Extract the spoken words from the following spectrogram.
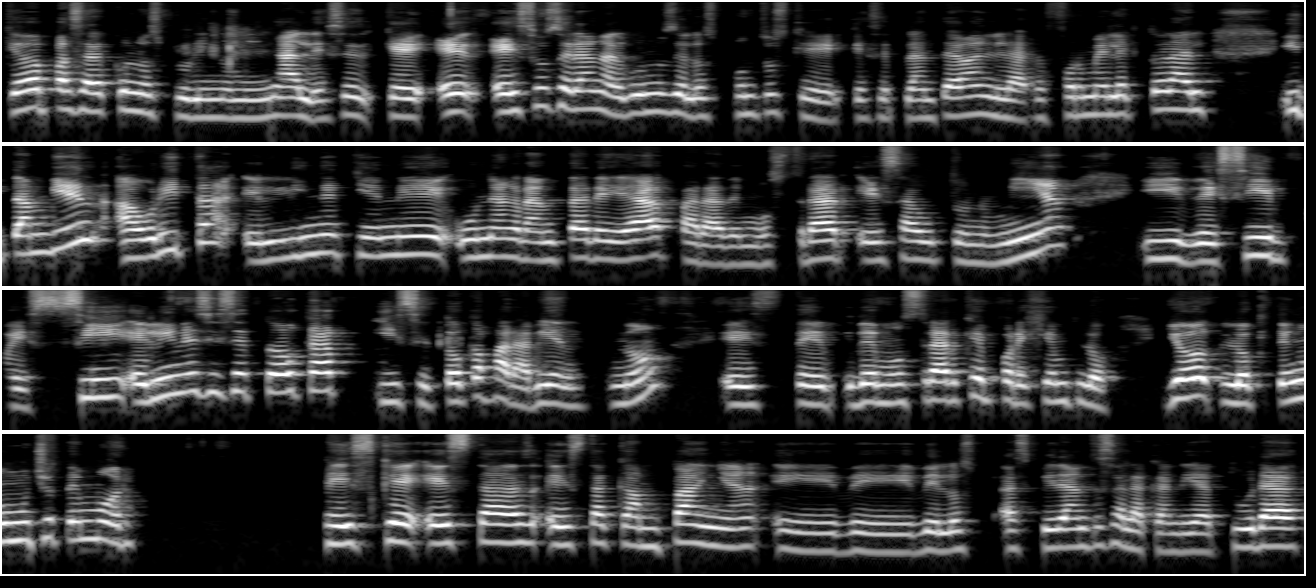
¿Qué va a pasar con los plurinominales? Eh, que eh, esos eran algunos de los puntos que, se planteaban en la reforma electoral. Y también ahorita el INE tiene una gran tarea para demostrar esa autonomía y decir, pues sí, el INE sí se toca y se toca para bien, ¿no? Este, demostrar que, por ejemplo, yo lo que tengo mucho temor es que esta, esta campaña eh, de, de, los aspirantes a la candidatura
